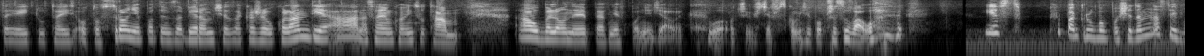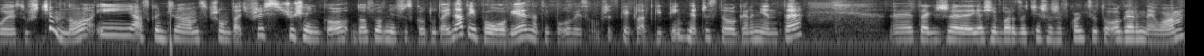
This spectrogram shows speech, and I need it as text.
tej tutaj oto stronie. Potem zabieram się za Karzełkolandię, a na samym końcu tam. A u Belony pewnie w poniedziałek, bo oczywiście wszystko mi się poprzesuwało. Jest chyba grubo po 17, bo jest już ciemno i ja skończyłam sprzątać wszyściusieńko, dosłownie wszystko tutaj na tej połowie. Na tej połowie są wszystkie klatki piękne, czyste, ogarnięte. E, Także ja się bardzo cieszę, że w końcu to ogarnęłam.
